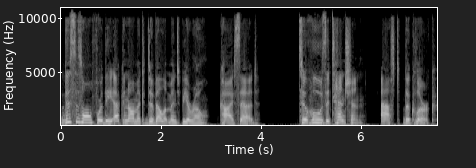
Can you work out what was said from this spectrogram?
This is all for the Economic Development Bureau, Ky said. To whose attention? asked the clerk.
